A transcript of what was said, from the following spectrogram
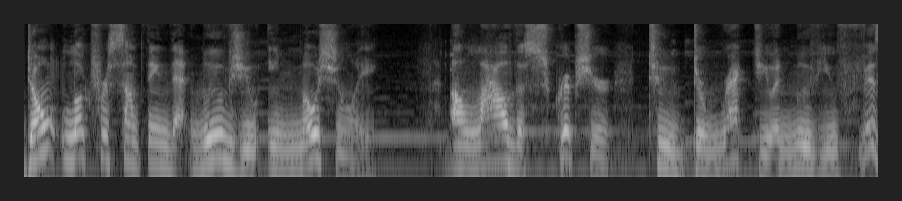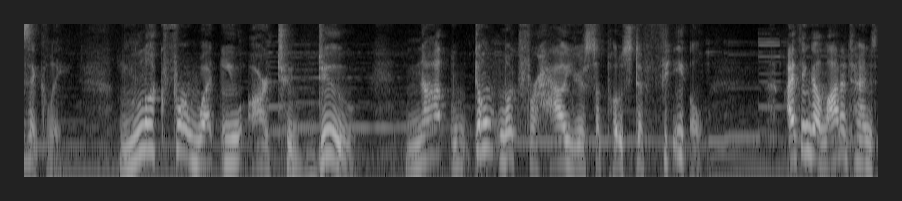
Don't look for something that moves you emotionally. Allow the scripture to direct you and move you physically. Look for what you are to do, not don't look for how you're supposed to feel. I think a lot of times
